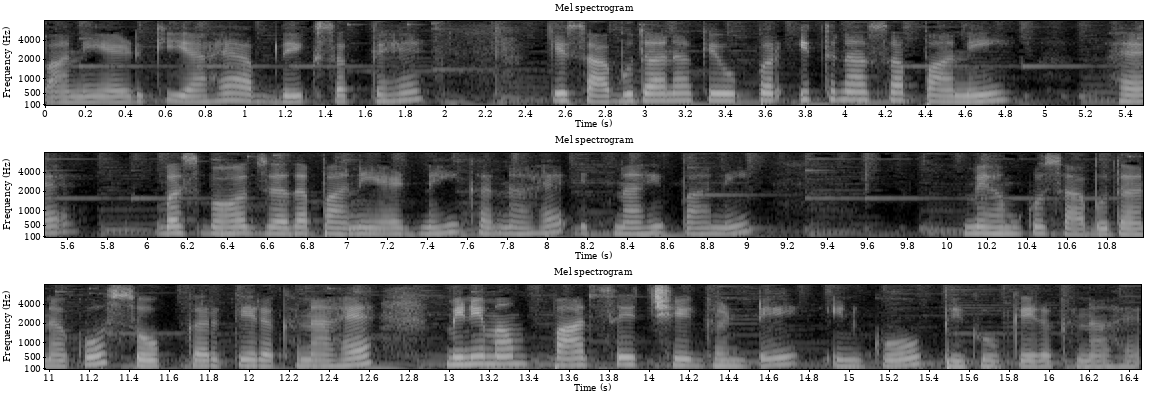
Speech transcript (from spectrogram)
पानी ऐड किया है। आप देख सकते हैं कि साबुदाना के ऊपर इतना सा पानी है बस बहुत ज़्यादा पानी ऐड नहीं करना है, इतना ही पानी में हमको साबुदाना को सोख करके रखना है। मिनिमम पाँच से छः घंटे इनको भिगो के रखना है।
